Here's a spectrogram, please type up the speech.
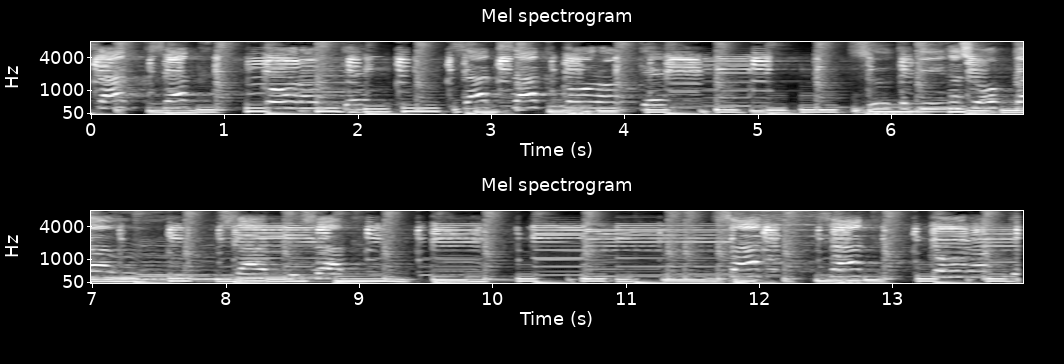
サクサクコロッケサクサクコロッケてきな食感サクサクサクサクコロッケ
